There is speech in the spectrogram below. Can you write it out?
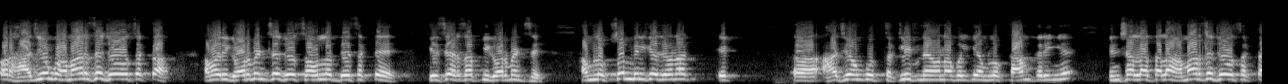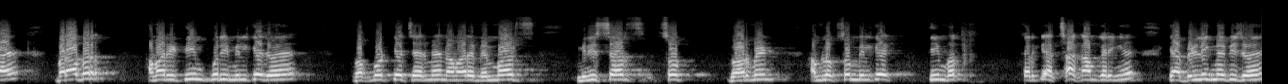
और हाजियों को हमारे से जो हो सकता, हमारी गवर्नमेंट से जो सहूलत दे सकते हैं, केसीआर साहब की गवर्नमेंट से, हम लोग सब मिलके जो है ना, एक हाजियों को तकलीफ़ नहीं होना, बल्कि हम लोग काम करेंगे। इंशाल्लाह ताला हमारे से जो हो सकता है, बराबर हमारी टीम पूरी मिलके जो है, वक्फ बोर्ड के चेयरमैन, हमारे मेंबर्स, मिनिस्टर्स, सब गवर्नमेंट, हम लोग सब मिलके टीम वर्क करके अच्छा काम करेंगे। या बिल्डिंग में भी जो है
